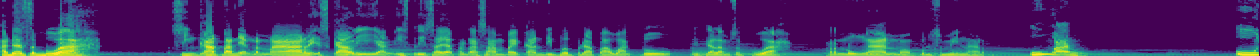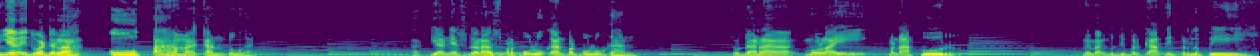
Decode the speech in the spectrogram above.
Ada sebuah singkatan yang menarik sekali yang istri saya pernah sampaikan di beberapa waktu di dalam sebuah renungan maupun seminar. Uang. U-nya itu adalah utamakan Tuhan. Bagian yang saudara harus perpulukan, perpulukan. Saudara mulai menabur. Memang itu diberkati berlebih.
